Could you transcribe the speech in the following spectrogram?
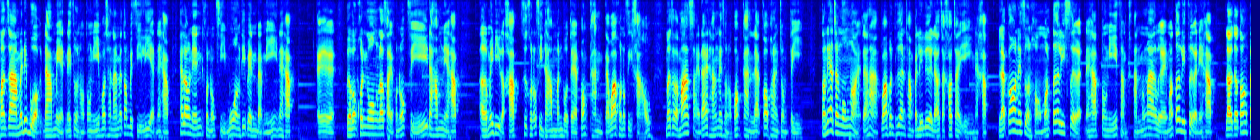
มันจะไม่ได้บวกดาเมจในส่วนของตรงนี้เพราะฉะนั้นไม่ต้องไปซีเรียสนะครับ ให้เราเน้นขนนกสีม่วงที่เป็นแบบนี้นะครับ เออเผื่อบางคนงงเราใส่ขนนกสีดำเนี่ยครับ เออไม่ดีหรอกครับ คือขนนกสีดำมันบวกแต่ป้องกัน แต่ว่าขนนกสีขาวมันจะสามารถใส่ได้ทั้งในส่วนของป้องกัน และก็พลังโจมตี ตอนนี้อาจจะงงหน่อยแต่หากว่าเพื่อนๆทำไปเรื่อยๆ แล้วจะเข้าใจเองนะครับ แล้วก็ในส่วนของ Monster Research นะครับตรงนี้สำคัญมากๆเลย Monster Research เนี่ยครับเราจะต้องไป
